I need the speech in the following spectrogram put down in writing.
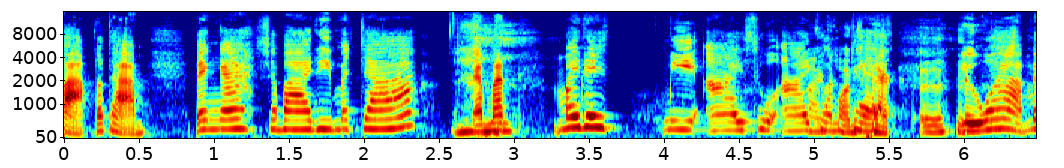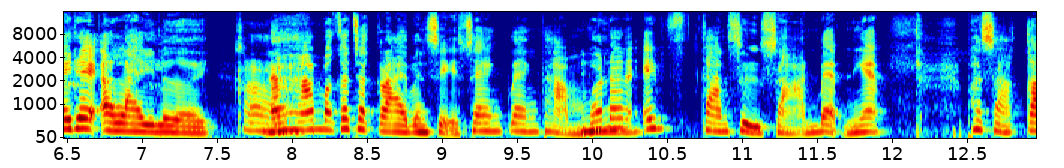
ปากก็ถาม เป็นไงสบายดีไหมจ๊ะแต่มันไม่ได้ มี eye to eye Eye contact contact เออหรือว่าไม่ได้อะไรเลยค่ะนะคะมันก็จะกลายเป็นเสแสร้งแกล้งทำเพราะฉะนั้นไอ้การสื่อสารแบบเนี้ยภาษาก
